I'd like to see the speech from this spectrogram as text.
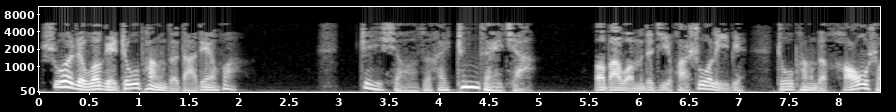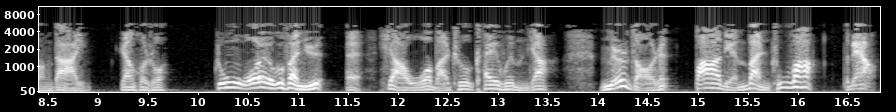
说着，我给周胖子打电话。这小子还真在家。我把我们的计划说了一遍，周胖子豪爽答应，然后说：“中午我有个饭局，哎，下午我把车开回我们家，明儿早晨八点半出发，怎么样？”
